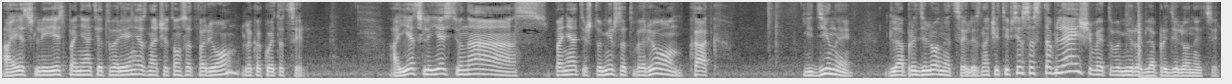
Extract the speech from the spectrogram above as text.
а если есть понятие творения, значит он сотворен для какой-то цели. А если есть у нас понятие, что мир сотворен как единый для определенной цели, значит и все составляющие этого мира для определенной цели.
